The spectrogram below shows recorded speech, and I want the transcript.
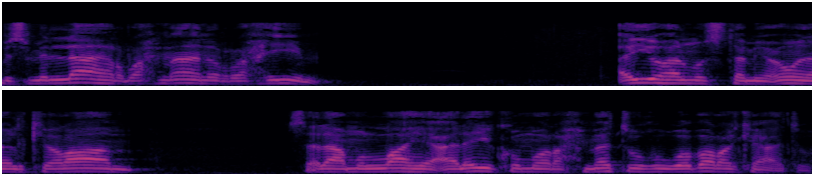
بسم الله الرحمن الرحيم. أيها المستمعون الكرام سلام الله عليكم ورحمته وبركاته.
